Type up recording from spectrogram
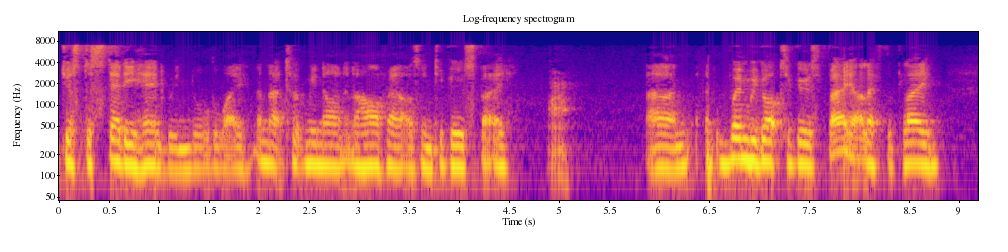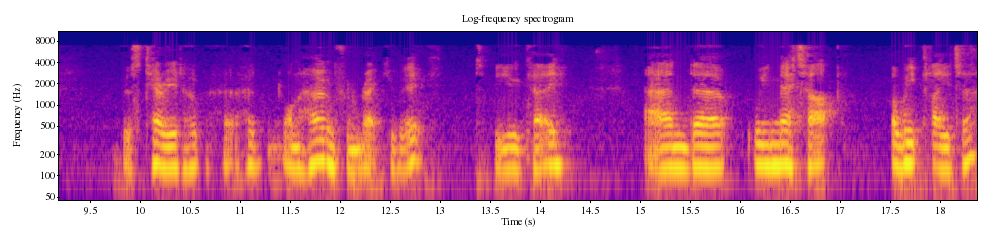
just a steady headwind all the way, and that took me nine and a half hours into Goose Bay. Wow. Um, when we got to Goose Bay, I left the plane because Terry had, had gone home from Reykjavik to the UK, and uh, we met up a week later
